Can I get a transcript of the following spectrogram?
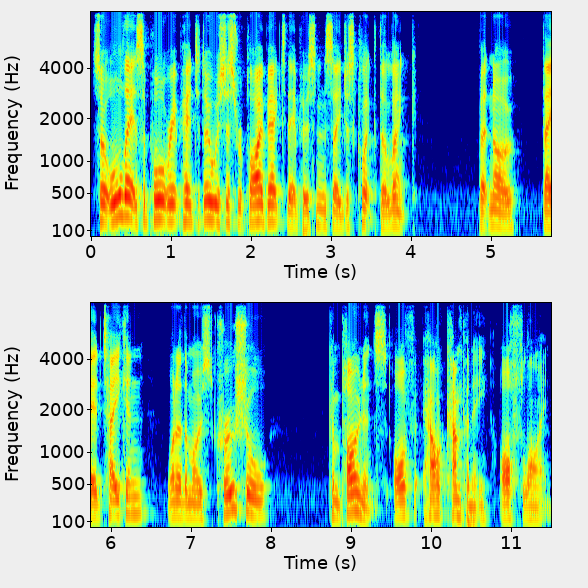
So all that support rep had to do was just reply back to that person and say, just click the link. But no, they had taken one of the most crucial components of our company offline.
